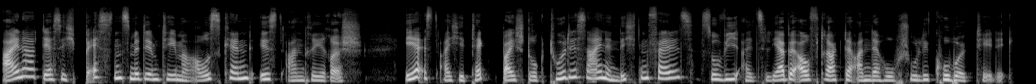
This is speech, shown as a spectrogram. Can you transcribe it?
Einer, der sich bestens mit dem Thema auskennt, ist André Rösch. Er ist Architekt bei Strukturdesign in Lichtenfels sowie als Lehrbeauftragter an der Hochschule Coburg tätig.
